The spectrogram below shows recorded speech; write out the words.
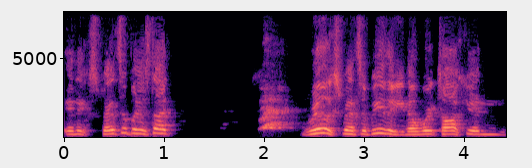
inexpensive, but it's not real expensive either. You know, we're talking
